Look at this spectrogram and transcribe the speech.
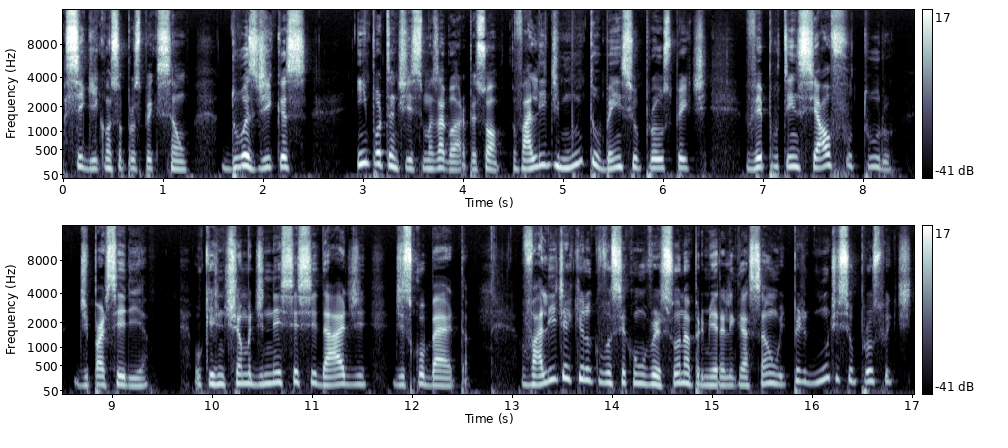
seguir com a sua prospecção. Duas dicas importantíssimas agora, pessoal. Valide muito bem se o prospect vê potencial futuro de parceria o que a gente chama de necessidade descoberta. Valide aquilo que você conversou na primeira ligação e pergunte se o prospect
